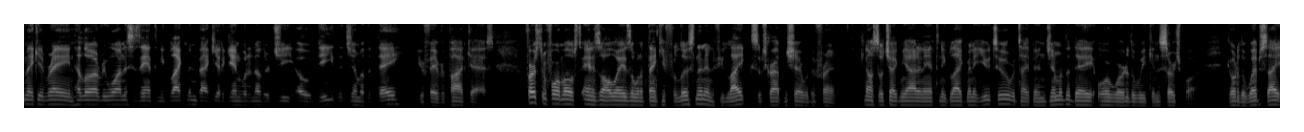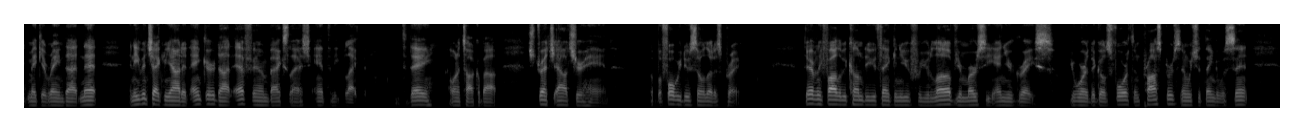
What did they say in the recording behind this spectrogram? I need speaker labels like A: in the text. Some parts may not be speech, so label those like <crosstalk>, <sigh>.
A: make it rain. Hello, everyone. This is Anthony Blackman back yet again with another GOD, the gem of the day, your favorite podcast. First and foremost, and as always, I want to thank you for listening. And if you like, subscribe and share with a friend. You can also check me out at Anthony Blackman at YouTube or type in gem of the day or word of the week in the search bar. Go to the website, makeitrain.net, and even check me out at anchor.fm backslash Anthony Blackman. And today, I want to talk about stretch out your hand. But before we do so, let us pray. Dear Heavenly Father, we come to you thanking you for your love, your mercy, and your grace. Your word that goes forth and prospers, and we should think it was sent.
